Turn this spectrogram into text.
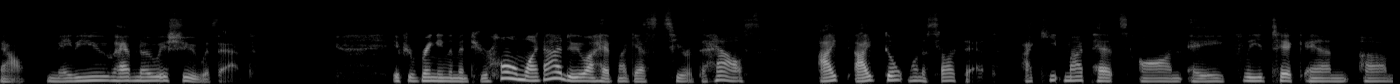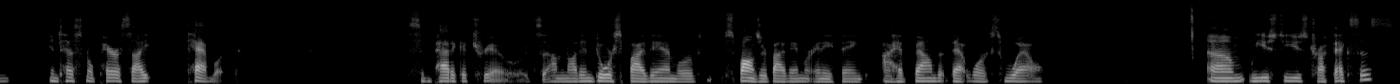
Now, maybe you have no issue with that. If you're bringing them into your home like I do, I have my guests here at the house. I I don't want to start that. I keep my pets on a flea, tick, and um, intestinal parasite tablet. Simparica Trio. It's, I'm not endorsed by them or sponsored by them or anything. I have found that that works well. Um, we used to use Trifexis,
